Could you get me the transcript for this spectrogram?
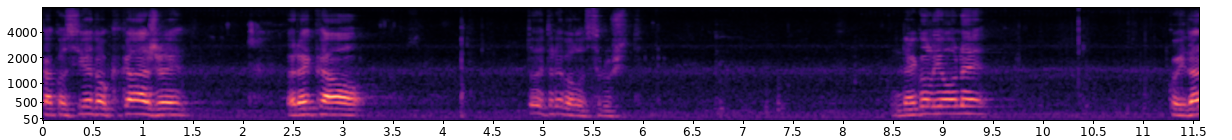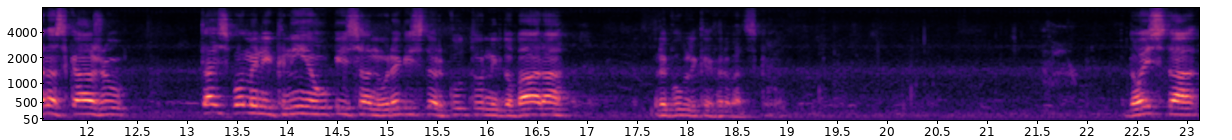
kako svjedok kaže, rekao, to je trebalo srušiti. Nego li one koji danas kažu, taj spomenik nije upisan u registar kulturnih dobara Republike Hrvatske. Doista,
